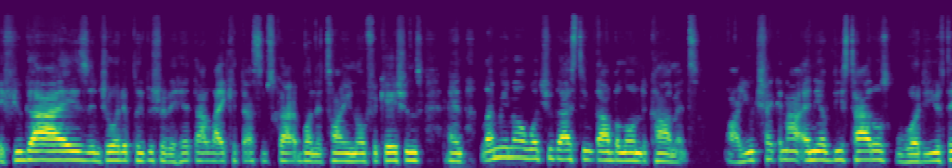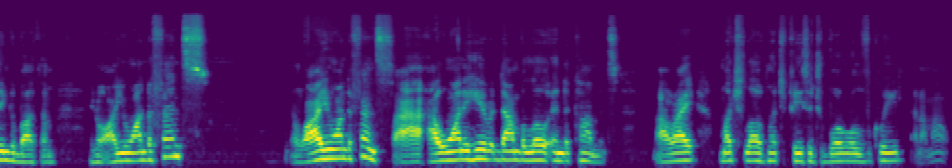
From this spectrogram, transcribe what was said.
If you guys enjoyed it, please be sure to hit that like, hit that subscribe button, and turn on your notifications. And let me know what you guys think down below in the comments. Are you checking out any of these titles? What do you think about them? You know, are you on defense? And why are you on defense? I, I want to hear it down below in the comments. All right. Much love, much peace. It's your boy Roliver Queen, and I'm out.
